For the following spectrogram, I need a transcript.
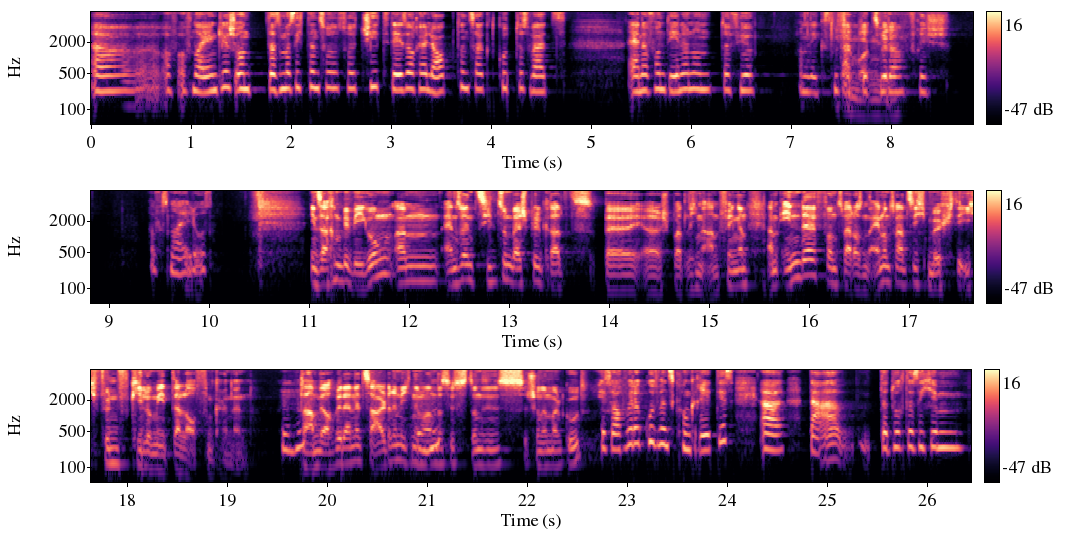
äh, auf, auf Neuenglisch. Und dass man sich dann so, so Cheat Days auch erlaubt und sagt, gut, das war jetzt einer von denen und dafür am nächsten Für Tag geht's wieder, wieder. frisch aufs Neue los. In Sachen Bewegung, ähm, ein so ein Ziel zum Beispiel gerade bei äh, sportlichen Anfängern. Am Ende von 2021 möchte ich fünf Kilometer laufen können. Mhm. Da haben wir auch wieder eine Zahl drin. Ich nehme an, das ist, dann ist schon einmal gut. Ist auch wieder gut, wenn es konkret ist. Äh, da, dadurch, dass ich eben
